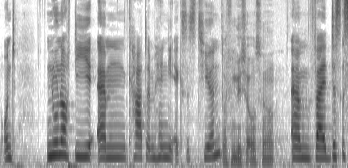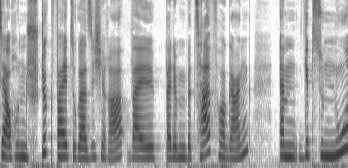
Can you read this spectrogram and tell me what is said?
Und nur noch die ähm, Karte im Handy existieren. Davon gehe ich aus, ja. Ähm, weil das ist ja auch ein Stück weit sogar sicherer, weil bei dem Bezahlvorgang ähm, gibst du nur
